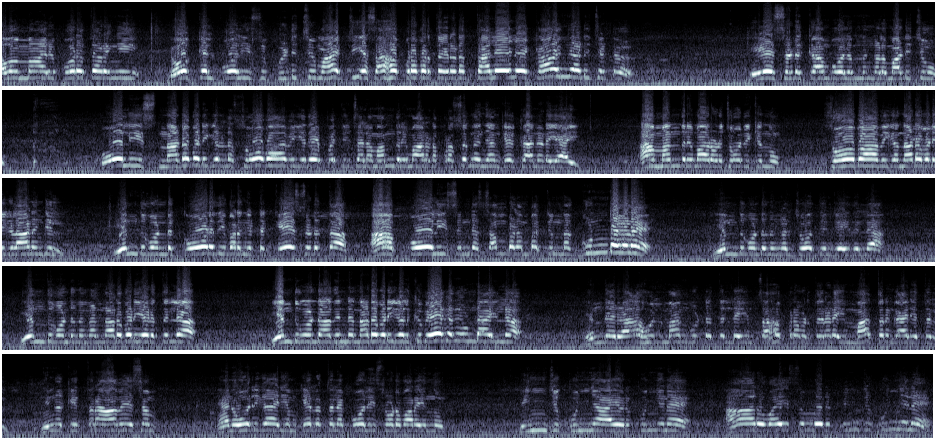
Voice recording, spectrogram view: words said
അവന്മാര് പുറത്തിറങ്ങി ലോക്കൽ പോലീസ് പിടിച്ചു മാറ്റിയ സഹപ്രവർത്തകരുടെ തലയിലേക്ക് ആഞ്ഞടിച്ചിട്ട് കേസെടുക്കാൻ പോലും നിങ്ങൾ മടിച്ചു. പോലീസ് നടപടികളുടെ സ്വാഭാവികതയെ പറ്റി ചില മന്ത്രിമാരുടെ പ്രസംഗം ഞാൻ കേൾക്കാനിടയായി. ആ മന്ത്രിമാരോട് ചോദിക്കുന്നു സ്വാഭാവിക നടപടികളാണെങ്കിൽ എന്തുകൊണ്ട് കോടതി പറഞ്ഞിട്ട് കേസെടുത്ത ആ പോലീസിന്റെ ശമ്പളം പറ്റുന്ന ഗുണ്ടകളെ? എന്തുകൊണ്ട് നിങ്ങൾ ചോദ്യം ചെയ്തില്ല? എന്തുകൊണ്ട് നിങ്ങൾ നടപടിയെടുത്തില്ല എന്തുകൊണ്ട് അതിന്റെ നടപടികൾക്ക് വേഗത ഉണ്ടായില്ല? എന്ത് രാഹുൽ മാങ്കൂട്ടത്തിന്റെയും സഹപ്രവർത്തകരുടെയും മാത്രം കാര്യത്തിൽ നിങ്ങൾക്ക് ഇത്ര ആവേശം? ഞാൻ ഒരു കാര്യം കേരളത്തിലെ പോലീസിനോട് പറയുന്നു. പിഞ്ചു കുഞ്ഞായ ഒരു കുഞ്ഞിനെ ആറു വയസ്സുള്ള ഒരു പിഞ്ചു കുഞ്ഞിനെ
